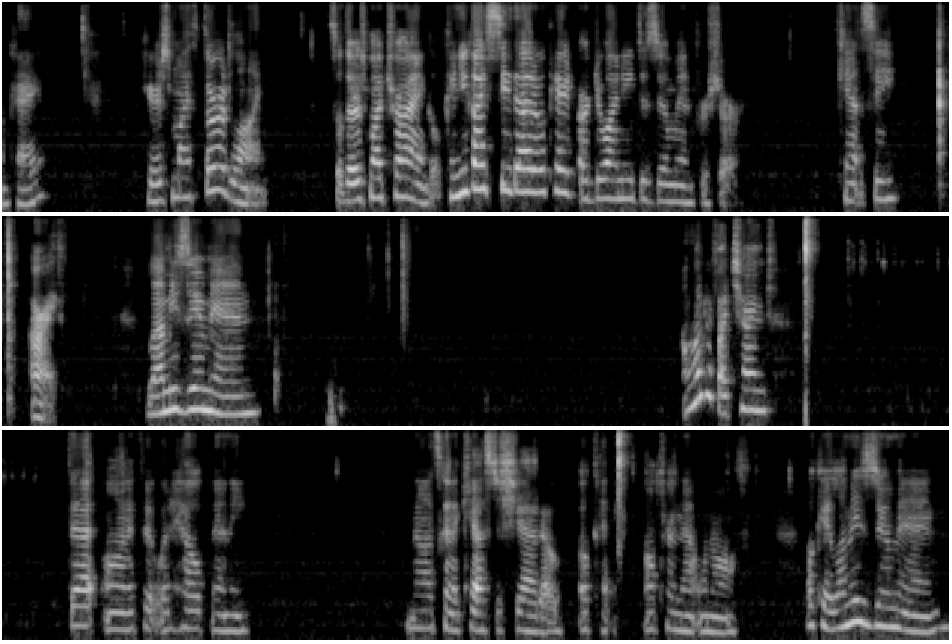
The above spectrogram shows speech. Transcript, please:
Okay? Here's my third line. So there's my triangle. Can you guys see that okay? Or do I need to zoom in for sure? Can't see? All right. Let me zoom in. I wonder if I turned that on if it would help any. Now it's going to cast a shadow. Okay, I'll turn that one off. Okay, let me zoom in.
